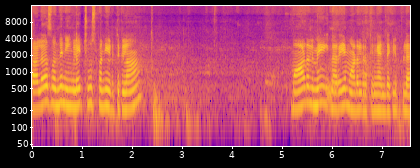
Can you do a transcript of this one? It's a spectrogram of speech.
கலர்ஸ் வந்து நீங்களே சூஸ் பண்ணி எடுத்துக்கலாம். மாடலுமே நிறைய மாடல் இருக்குங்க இந்த கிளிப்பில்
